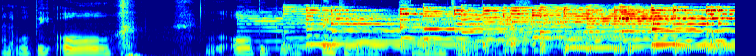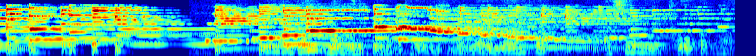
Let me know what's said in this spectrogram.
and it will be all, it will all be good. Thank you very much for having tea with me. Well, I don't normally go on television or radio, but I certainly talk a lot.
